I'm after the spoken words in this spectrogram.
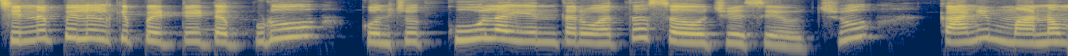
చిన్నపిల్లలకి పెట్టేటప్పుడు కొంచెం కూల్ అయిన తర్వాత సర్వ్ చేసేయచ్చు కానీ మనం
